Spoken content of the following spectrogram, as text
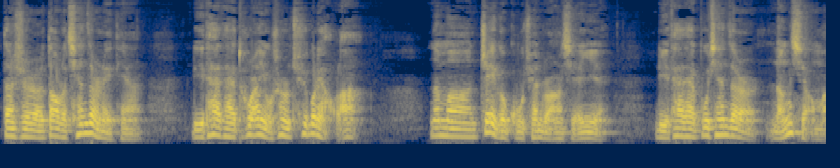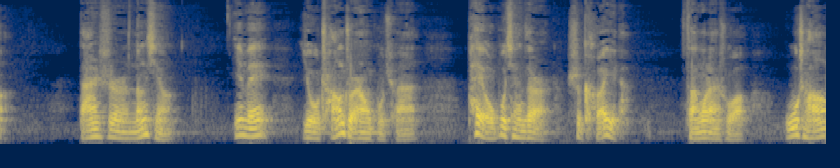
但是到了签字那天，李太太突然有事去不了了。那么这个股权转让协议，李太太不签字能行吗？答案是能行，因为有偿转让股权，配偶不签字儿是可以的。反过来说，无偿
